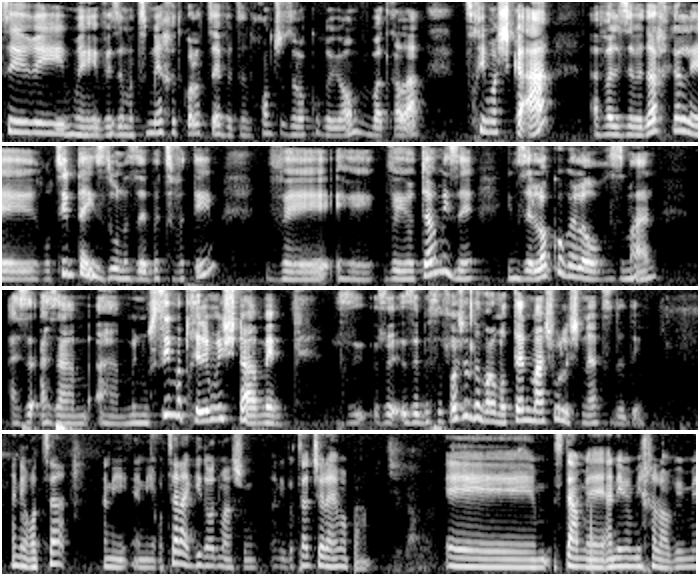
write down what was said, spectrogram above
צעירים, אה, וזה מצמיח את כל הצוות. זה נכון שזה לא קורה יום, ובהתחלה צריכים השקעה, אבל זה בדרך כלל אה, רוצים את האיזון הזה בצוותים, ו, אה, ויותר מזה, אם זה לא קורה לאורך זמן, אז, אז המנוסים מתחילים להשתעמם. זה, זה, זה בסופו של דבר נותן משהו לשני הצדדים. אני רוצה, אני, אני רוצה להגיד עוד משהו, אני בצד שלהם הפעם. Uh, סתם, uh, אני ומיכאל אוהבים uh,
